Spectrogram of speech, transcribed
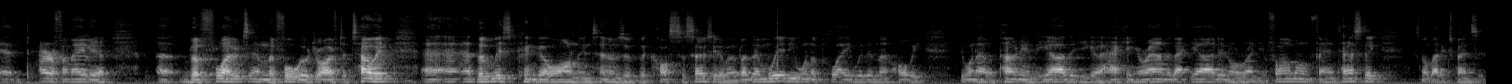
a paraphernalia. Uh, the float and the four-wheel drive to tow it, uh, and the list can go on in terms of the costs associated with it. But then, where do you want to play within that hobby? Do you want to have a pony in the yard that you go hacking around the backyard in or run your farm on? Fantastic. It's not that expensive.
